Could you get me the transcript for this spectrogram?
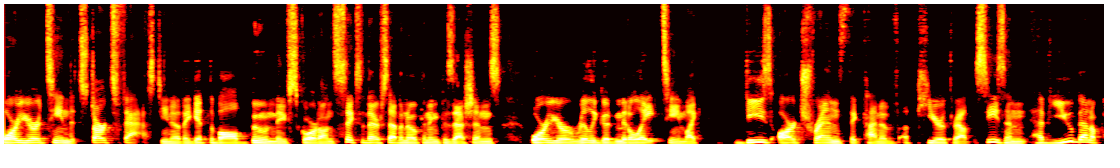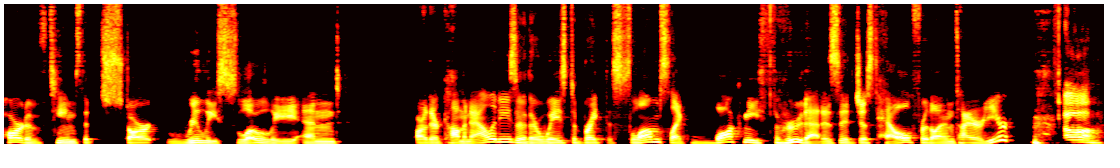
Or you're a team that starts fast. You know, they get the ball, boom, they've scored on six of their seven opening possessions. Or you're a really good middle eight team. Like these are trends that kind of appear throughout the season. Have you been a part of teams that start really slowly and are there commonalities? Are there ways to break the slumps? Like, walk me through that. Is it just hell for the entire year? oh,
